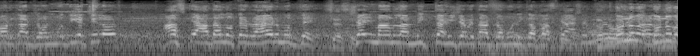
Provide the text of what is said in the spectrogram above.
সরকার জন্ম দিয়েছিল। আজকে আদালতের রায়ের মধ্যে সেই মামলা মিথ্যা হিসেবে তার জমনিকা পাচ্ছে ধন্যবাদ ধন্যবাদ।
